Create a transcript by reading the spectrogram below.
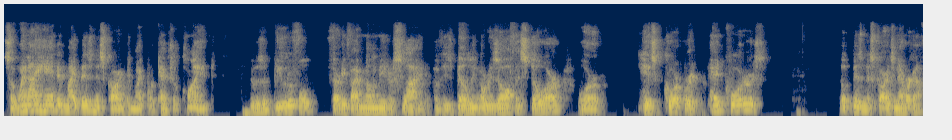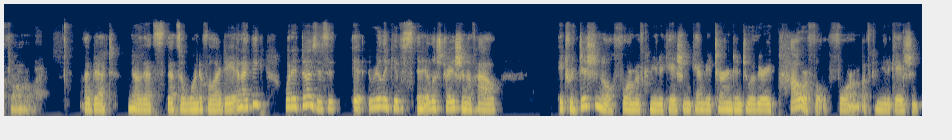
So when I handed my business card to my potential client, it was a beautiful 35 millimeter slide of his building or his office door or his corporate headquarters. The business cards never got thrown away. I bet. No, that's that's a wonderful idea. And I think what it does is it it really gives an illustration of how a traditional form of communication can be turned into a very powerful form of communication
